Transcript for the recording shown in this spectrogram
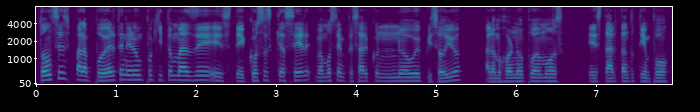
Entonces, para poder tener un poquito más de este, cosas que hacer, vamos a empezar con un nuevo episodio. A lo mejor no podemos estar tanto tiempo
